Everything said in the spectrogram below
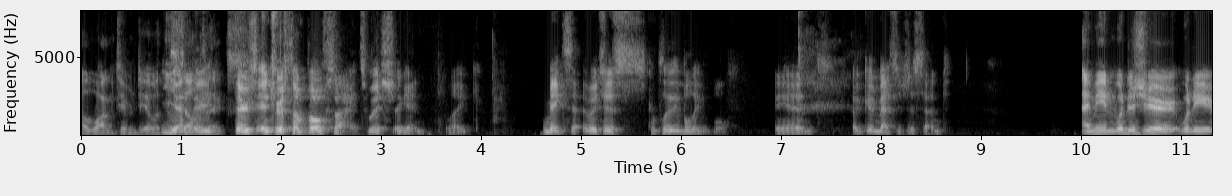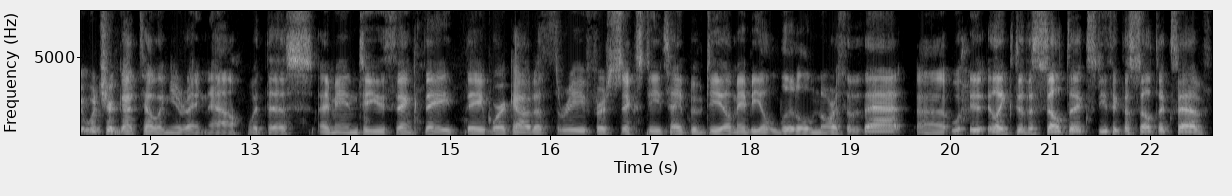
a long term deal with the yeah, Celtics. They, there's interest on both sides, which again, like makes sense, which is completely believable and a good message to send. I mean, what is your what are your what's your gut telling you right now with this? I mean, do you think they they work out a three for sixty type of deal, maybe a little north of that? Uh, like, do the Celtics? Do you think the Celtics have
